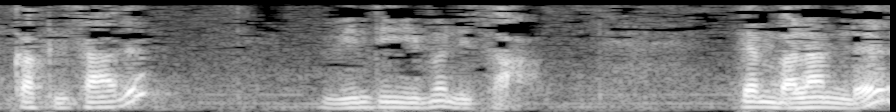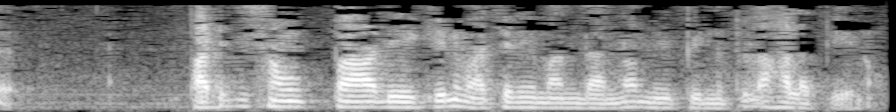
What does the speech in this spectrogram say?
මොකක් නිසාද? විඳීම නිසා. දැන් බලන්න පටිච්චසමුප්පාදය කියන වචනේ මම දන්නවා මේ පින්නතුල අහලා තියෙනවා.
